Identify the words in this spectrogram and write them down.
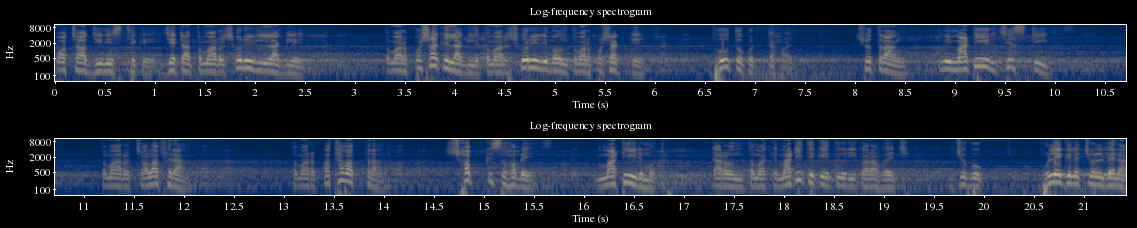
পচা জিনিস থেকে, যেটা তোমার শরীরে লাগলে, তোমার পোশাকে লাগলে, তোমার শরীর এবং তোমার পোশাককে ধৌত করতে হয়। সুতরাং তুমি মাটির সৃষ্টি তোমার চলাফেরা, তোমার কথাবার্তা সব কিছু হবে মাটির মতো। কারণ তোমাকে মাটি থেকে তৈরি করা হয়েছে। যুবক, ভুলে গেলে চলবে না।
